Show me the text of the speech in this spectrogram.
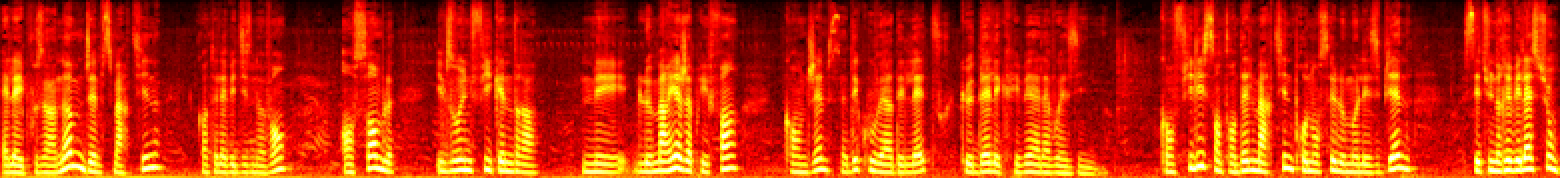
Elle a épousé un homme, James Martin, quand elle avait 19 ans. Ensemble, ils ont une fille, Kendra. Mais le mariage a pris fin quand James a découvert des lettres que Dell écrivait à la voisine. Quand Phyllis entend Del Martin prononcer le mot lesbienne, c'est une révélation.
